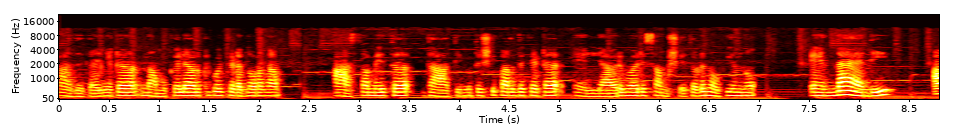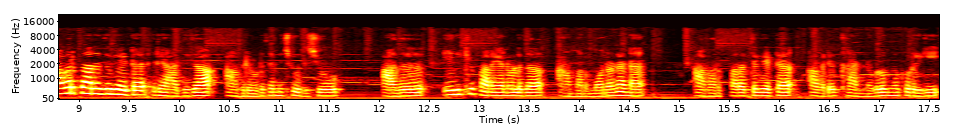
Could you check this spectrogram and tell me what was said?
അത് കഴിഞ്ഞിട്ട് നമുക്കെല്ലാവർക്കും പോയി കിടന്നുറങ്ങാം. ആ സമയത്ത് ദാതി മുത്തശ്ശി പറഞ്ഞത് കേട്ട് എല്ലാവരും അവർ സംശയത്തോടെ നോക്കി നിന്നു. എന്താ ആന്റി അവർ പറഞ്ഞത് കേട്ട് രാധിക അവരോട് തന്നെ ചോദിച്ചു. അത് എനിക്ക് പറയാനുള്ളത് അമർമോനോടാണ് അവർ പറഞ്ഞത് കേട്ട് അവർ കണ്ണുകളൊന്ന് കുറുകി.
